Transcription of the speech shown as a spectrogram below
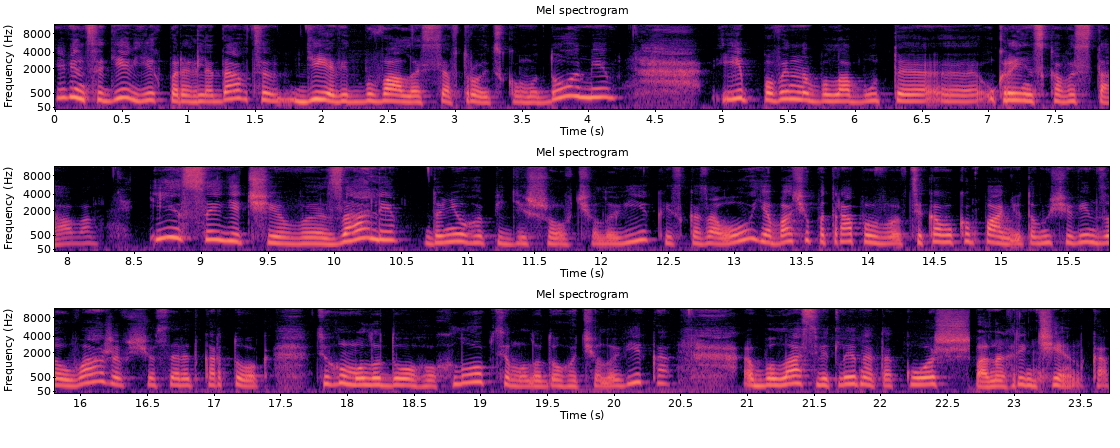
І він сидів, їх переглядав. Це дія відбувалася в Троїцькому домі, і повинна була бути е, українська вистава. І сидячи в залі, до нього підійшов чоловік і сказав: О, я бачу, потрапив в цікаву компанію, тому що він зауважив, що серед карток цього молодого хлопця, молодого чоловіка була світлина також пана Грінченка.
